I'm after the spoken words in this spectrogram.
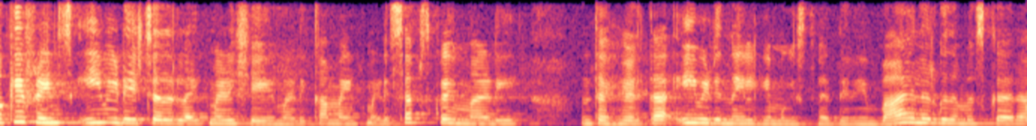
ಓಕೆ ಫ್ರೆಂಡ್ಸ್ ಈ ವಿಡಿಯೋ ಇಷ್ಟ ಆದರೆ ಲೈಕ್ ಮಾಡಿ ಶೇರ್ ಮಾಡಿ ಕಮೆಂಟ್ ಮಾಡಿ ಸಬ್ಸ್ಕ್ರೈಬ್ ಮಾಡಿ ಅಂತ ಹೇಳ್ತಾ ಈ ವಿಡಿಯೋನ ಇಲ್ಲಿಗೆ ಮುಗಿಸ್ತಾ ಇದ್ದೀನಿ. ಬಾಯ್ ಎಲ್ಲರಿಗೂ ನಮಸ್ಕಾರ.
